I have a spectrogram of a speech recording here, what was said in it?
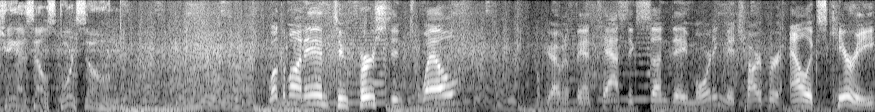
KSL Sports Zone. Welcome on in to First and 12. You're having a fantastic Sunday morning. Mitch Harper, Alex Kirry. You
